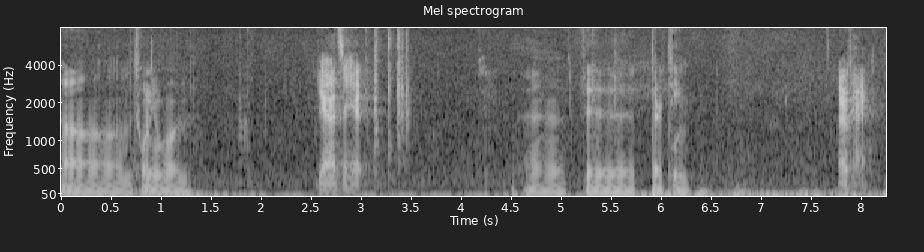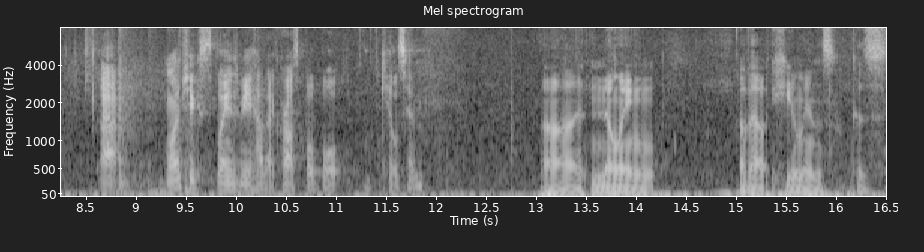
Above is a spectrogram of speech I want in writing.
Um, twenty-one, Yeah, that's a hit. uh, thirteen. Okay. Uh, why don't you explain to me how that crossbow bolt kills him? Uh, knowing about humans because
